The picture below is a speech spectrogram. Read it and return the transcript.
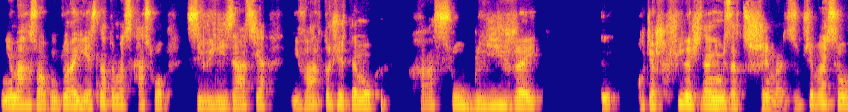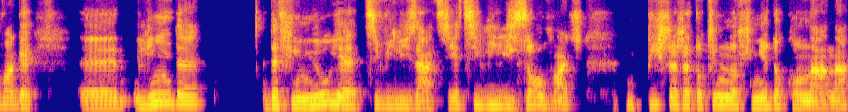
Nie ma hasła kultura, jest natomiast hasło cywilizacja i warto się temu hasłu bliżej, y, chociaż chwilę się na nim zatrzymać. Zwróćcie Państwo uwagę, y, Linde definiuje cywilizację, cywilizować, pisze, że to czynność niedokonana,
